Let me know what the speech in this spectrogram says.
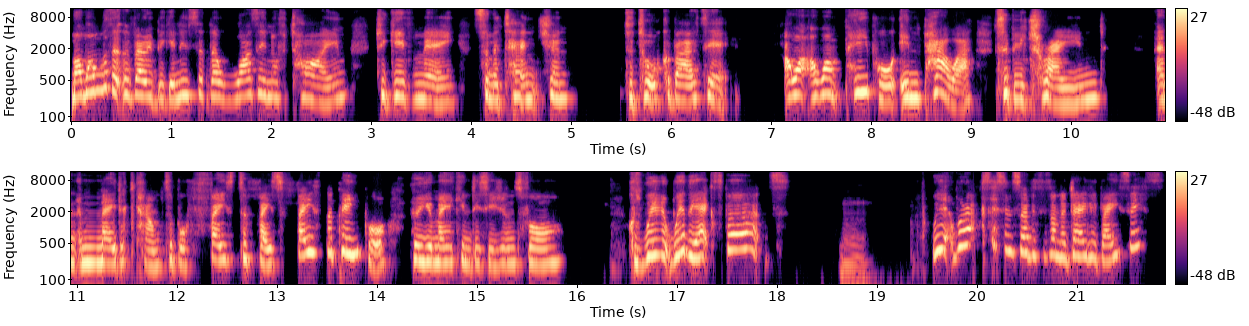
My mum was at the very beginning, so there was enough time to give me some attention to talk about it. I want, I want people in power to be trained and made accountable face to face, face the people who you're making decisions for. Because we're, we're the experts. Mm. We, we're accessing services on a daily basis.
